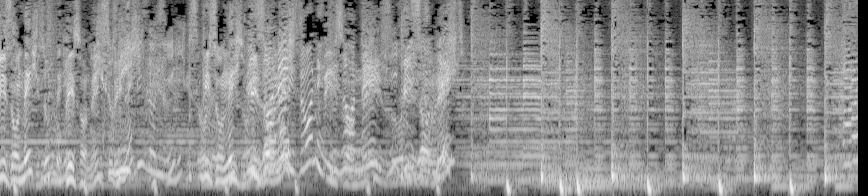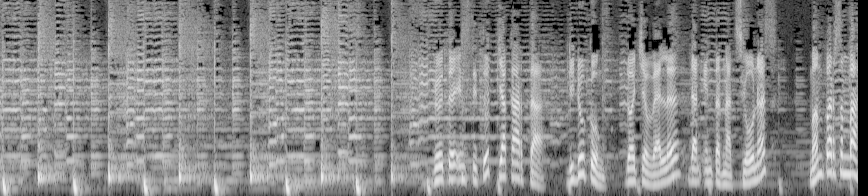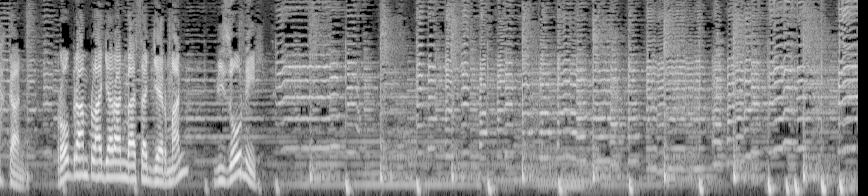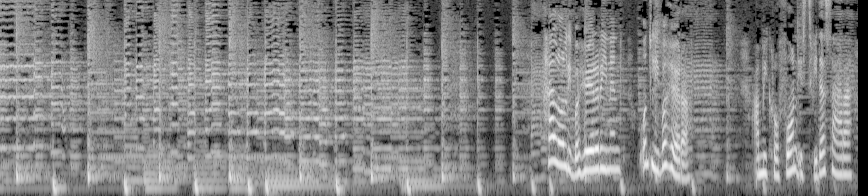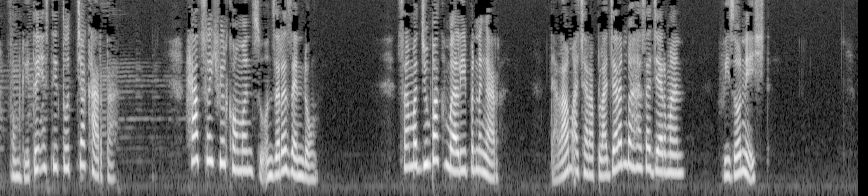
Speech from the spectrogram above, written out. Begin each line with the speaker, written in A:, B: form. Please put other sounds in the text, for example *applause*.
A: Wieso nicht?
B: Wieso nicht?
A: Wieso nicht?
C: Wieso nicht? Wieso nicht?
A: Wieso nicht?
C: Wieso nicht?
A: Goethe
D: Institut Jakarta didukung Deutsche Welle dan Internationals mempersembahkan program pelajaran bahasa Jerman Wieso nicht?
E: Liebe Hörerinnen und liebe Hörer. Am Mikrofon ist wieder Sarah vom Goethe-Institut Jakarta. Herzlich willkommen zu unserer Sendung. Selamat jumpa kembali pendengar dalam acara pelajaran bahasa Jerman Wieso nicht?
